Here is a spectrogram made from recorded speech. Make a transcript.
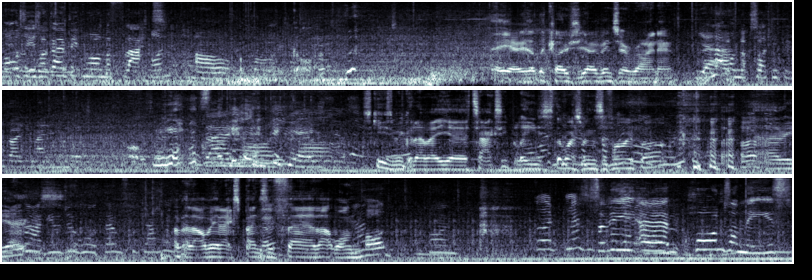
What I'll do is I'll go a bit more on the flat. Oh my god. There you go, is that the closest you've ever been to a rhino? And that one looks like it's been rolling around in the mud. Yes. So, yeah. Excuse me, could I have a uh, taxi, please? to The West Midland Safari Park. there we go. I bet that'll be an expensive fare, that one. So the um, horns on these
